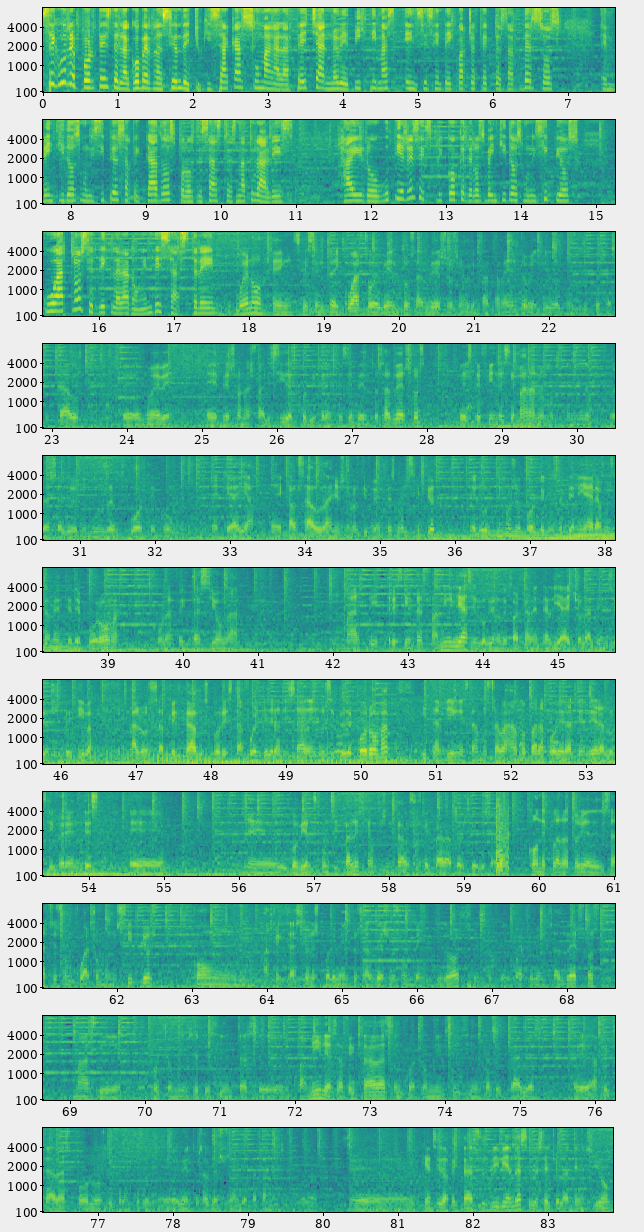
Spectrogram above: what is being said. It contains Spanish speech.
Según reportes de la gobernación de Chuquisaca, suman a la fecha nueve víctimas en 64 efectos adversos en 22 municipios afectados por los desastres naturales. Jairo Gutiérrez explicó que de los 22 municipios, cuatro se declararon en desastre. Bueno, en 64 eventos adversos en el departamento, 22 municipios afectados, eh, 9 eh, personas fallecidas por diferentes eventos adversos. Este fin de semana no hemos tenido, gracias a Dios, ningún reporte con, que haya eh, causado daños en los diferentes municipios. El último reporte que se tenía era justamente de Poroma, con afectación a más de 300 familias. El gobierno departamental ya ha hecho la atención respectiva a los afectados por esta fuerte granizada en el municipio de Poroma y también estamos trabajando para poder atender a los diferentes eh, eh, gobiernos municipales que han presentado sus declaratorios de desastre. Con declaratoria de desastre son cuatro municipios, con afectaciones por eventos adversos son 22, 64 eventos adversos, más de 8.700 eh, familias afectadas en 4.600 hectáreas eh, afectadas por los diferentes eh, eventos adversos en el departamento. que han sido afectadas sus viviendas, se les ha hecho la atención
